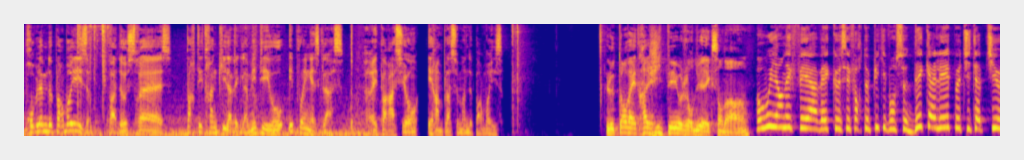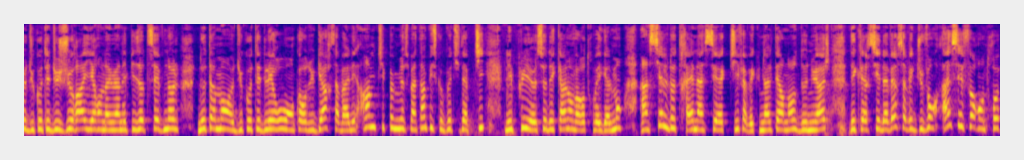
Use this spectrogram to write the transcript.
Problème de pare-brise Pas de stress. Partez tranquille avec la météo et Point S-Glace. Réparation et remplacement de pare-brise. Le temps va être agité aujourd'hui, Alexandra. Hein. oui, en effet, avec euh, ces fortes pluies qui vont se décaler petit à petit euh, du côté du Jura. Hier, on a eu un épisode Sévenol, notamment euh, du côté de l'Hérault, encore du Gard. Ça va aller un petit peu mieux ce matin, puisque petit à petit, les pluies se décalent. On va retrouver également un ciel de traîne assez actif, avec une alternance de nuages, d'éclaircies et d'averses, avec du vent assez fort entre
